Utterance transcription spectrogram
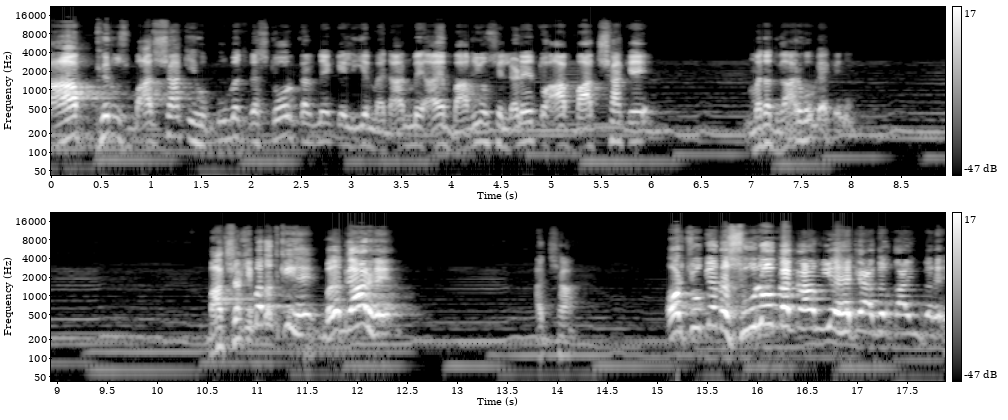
आप फिर उस बादशाह की हुकूमत रेस्टोर करने के लिए मैदान में आए, बागियों से लड़े तो आप बादशाह के मददगार हो गए कि नहीं? बादशाह की मदद की है, मददगार है। अच्छा और चूँकि रसूलों का काम यह है कि आदल कायम करे,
